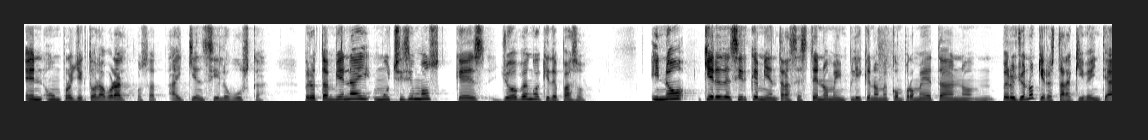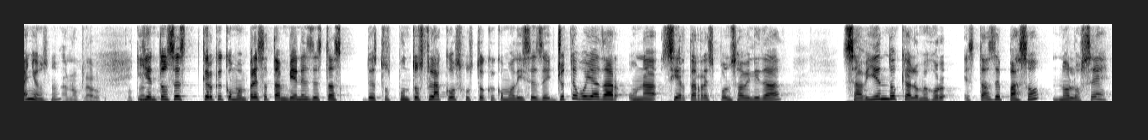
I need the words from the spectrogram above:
en un proyecto laboral. O sea, hay quien sí lo busca. Pero también hay muchísimos que es, yo vengo aquí de paso. Y no quiere decir que mientras esté no me implique, no me comprometa, no, pero yo no quiero estar aquí 20 años, ¿no? Ah, no, claro. Total. Y entonces creo que como empresa también es de estas de estos puntos flacos, justo que como dices de yo te voy a dar una cierta responsabilidad sabiendo que a lo mejor estás de paso, no lo sé.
